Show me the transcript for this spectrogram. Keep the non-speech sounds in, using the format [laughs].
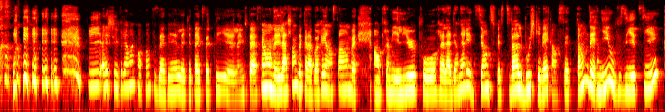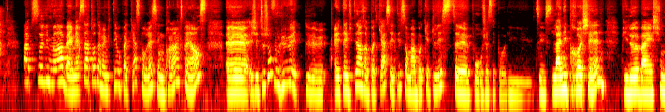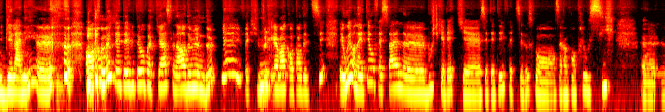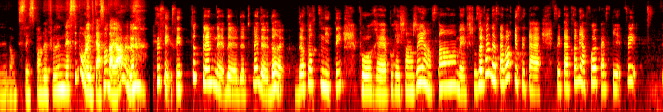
Puis, je suis vraiment contente, Isabelle, que tu as accepté euh, l'invitation. On a eu la chance de collaborer ensemble en premier lieu pour la dernière édition du Festival Bouge Québec en septembre dernier, où vous y étiez. Absolument. Ben, merci à toi de m'inviter au podcast. Pour vrai, c'est une première expérience. Euh, j'ai toujours voulu être, euh, être invitée dans un podcast. C'était sur ma bucket list euh, pour, je sais pas, l'année prochaine. Puis là, ben, je finis bien l'année. [laughs] [laughs] j'ai été invitée au podcast en 2022. Yay! Fait que je suis vraiment contente d'être ici. Et oui, on a été au festival Bouche Québec cet été. Fait que c'est là qu'on s'est rencontrés aussi. Donc, c'était super de fun. Merci pour l'invitation d'ailleurs. [laughs] c'est tout plein de, de, tout plein d'opportunités pour, euh, pour échanger ensemble. je trouve ça fun de savoir que c'est ta, ta première fois parce que, tu sais,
